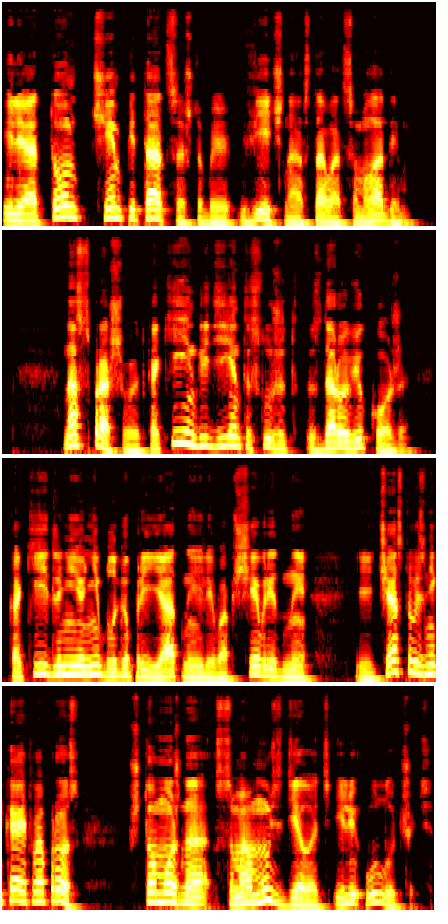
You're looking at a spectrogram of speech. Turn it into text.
или о том, чем питаться, чтобы вечно оставаться молодым. Нас спрашивают, какие ингредиенты служат здоровью кожи, какие для нее неблагоприятны или вообще вредны, и часто возникает вопрос, что можно самому сделать или улучшить.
